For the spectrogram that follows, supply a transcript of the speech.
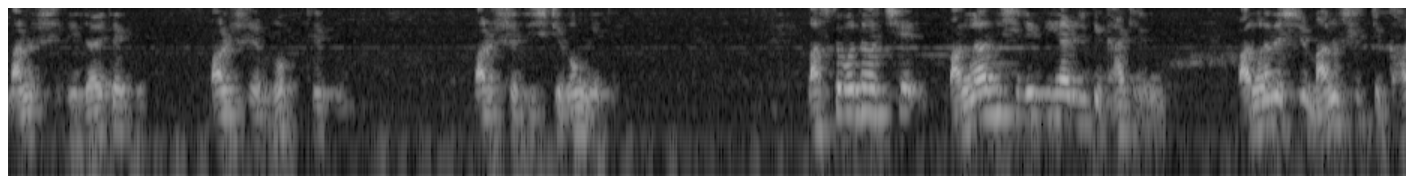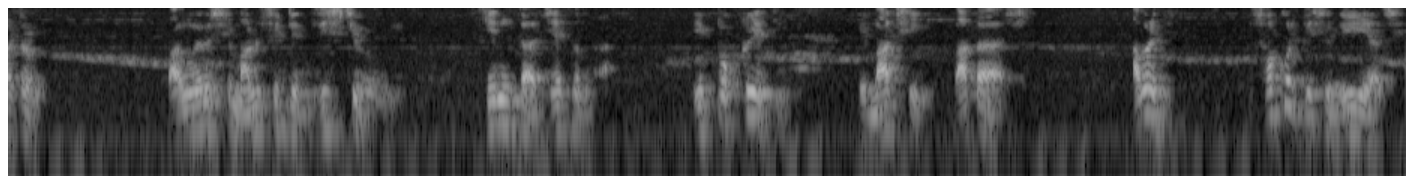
মানুষের হৃদয় থেকে, মানুষের মুখ থেকে, মানুষের দৃষ্টিভঙ্গিতে বাস্তবতা হচ্ছে, বাংলাদেশের ইতিহাস যদি ঘাটেন, বাংলাদেশের মানুষের যে ঘটনা, বাংলাদেশের মানুষের যে দৃষ্টিভঙ্গি, চিন্তা, চেতনা, এই প্রকৃতি, এই মাটি, বাতাস, আমরা সকল কিছু নিয়ে আছি।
